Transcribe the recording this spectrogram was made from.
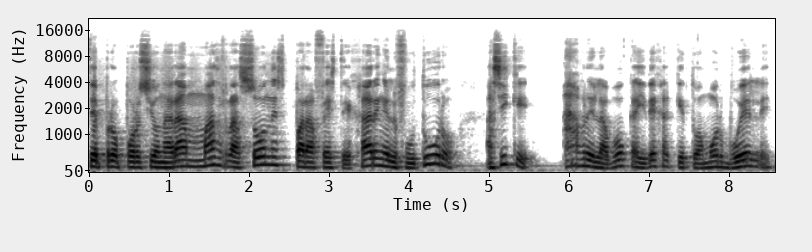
te proporcionará más razones para festejar en el futuro. Así que abre la boca y deja que tu amor vuele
